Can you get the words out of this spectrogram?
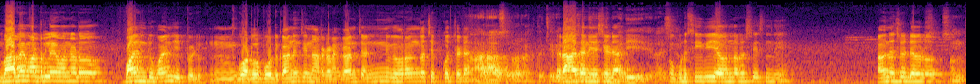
బాబాయ్ మాటల్లో ఏమన్నాడు? పాయింట్ టు పాయింట్ చెప్పాడు గొడ్ల పోటు కానించి నరకడం కానించి అన్ని వివరంగా చెప్పుకొచ్చాడా? చరిత్ర రాజని వేసాడా. ఇప్పుడు సిబి ఎవరిని అరెస్ట్ చేసింది? అవినాష్ రెడ్డి ఎవరు? సొంత.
